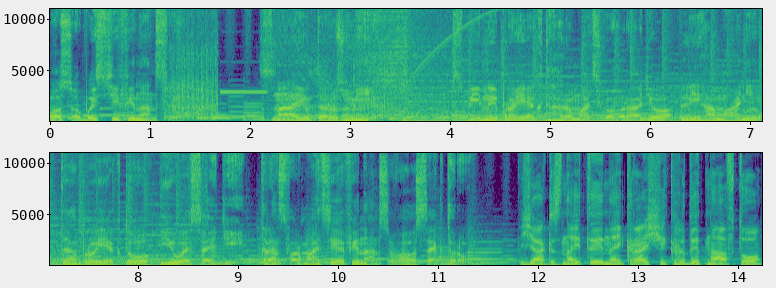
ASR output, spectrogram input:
Особисті фінанси. Знаю та розумію. Спільний проєкт громадського радіо Ліга Мані та проєкту USAID. Трансформація фінансового сектору. Як знайти найкращий кредит на авто?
